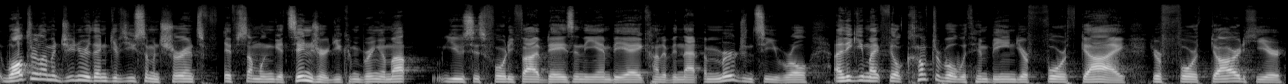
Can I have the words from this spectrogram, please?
Walter Lemon Jr. then gives you some insurance if someone gets injured. You can bring him up use his 45 days in the NBA kind of in that emergency role. I think you might feel comfortable with him being your fourth guy, your fourth guard here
